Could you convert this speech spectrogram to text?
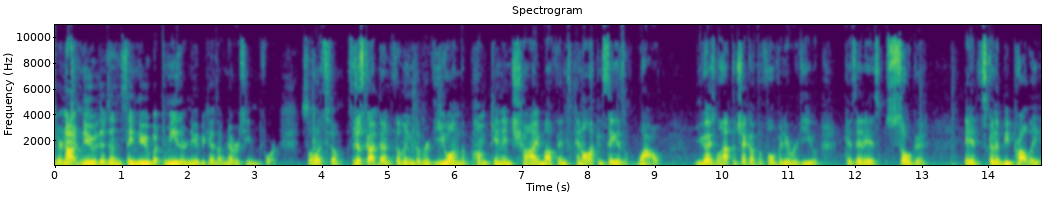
They're not new. That doesn't say new, but to me they're new because I've never seen them before. So let's film. I just got done filming the review on the pumpkin and chai muffins, and all I can say is wow. You guys will have to check out the full video review because it is so good. It's going to be probably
